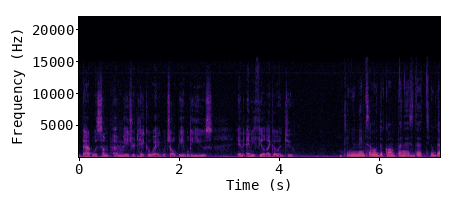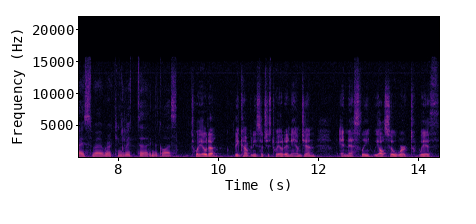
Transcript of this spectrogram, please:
That was some a major takeaway, which I'll be able to use in any field I go into. Can you name some of the companies that you guys were working with uh, in the class? Toyota, big companies such as Toyota and Amgen, and Nestle. We also worked with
